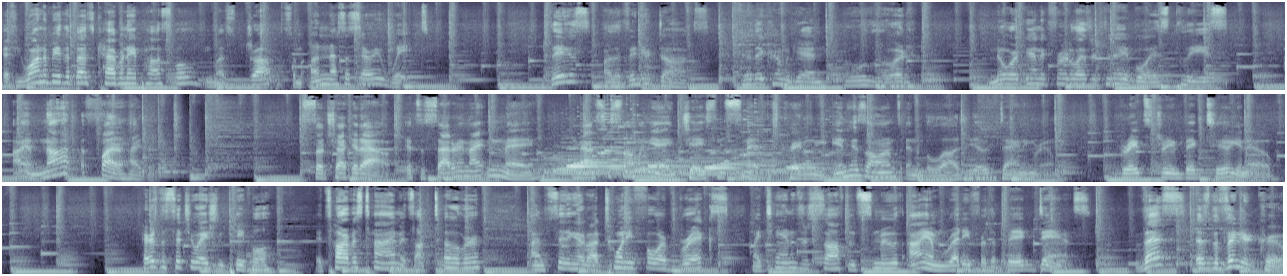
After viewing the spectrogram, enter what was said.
If you want to be the best Cabernet possible, you must drop some unnecessary weight. These are the vineyard dogs. Here they come again. Oh lord. No organic fertilizer today, boys, please. I am not a fire hydrant. So check it out. It's a Saturday night in May. Master sommelier Jason Smith is cradling me in his arms in the Bellagio dining room. Grapes dream big too, you know. Here's the situation, people. It's harvest time, it's October. I'm sitting at about 24 Brix. My tannins are soft and smooth. I am ready for the big dance. This is the Vineyard Crew.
